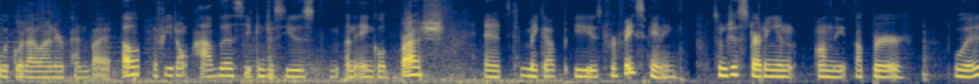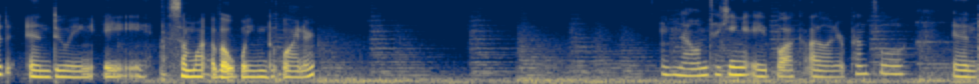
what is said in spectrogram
liquid eyeliner pen by Elle. If you don't have this, you can just use an angled brush and makeup used for face painting. So I'm just starting in on the upper lid and doing a somewhat of a winged liner. Now I'm taking a black eyeliner pencil and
